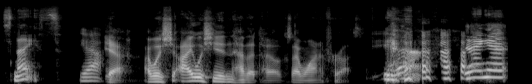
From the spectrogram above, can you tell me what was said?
it's nice. Yeah, yeah. I wish I wish you didn't have that title because I want it for us. Yeah, dang it.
